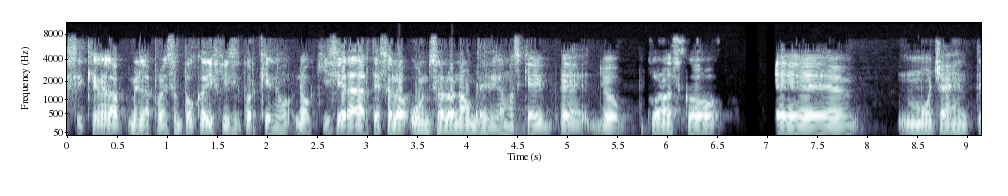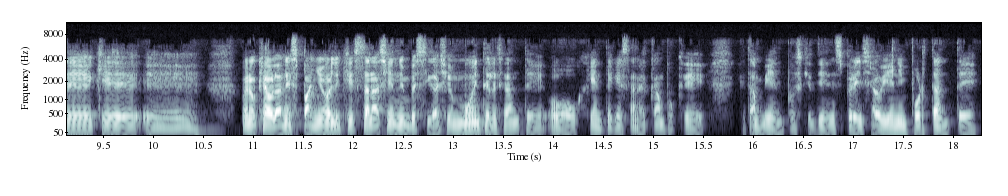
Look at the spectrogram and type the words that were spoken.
sí que me la, me la, pones un poco difícil porque no, no quisiera darte solo un solo nombre. Digamos que hay, eh, yo conozco mucha gente que, bueno, que hablan español y que están haciendo investigación muy interesante o gente que está en el campo que, que también pues que tiene experiencia bien importante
